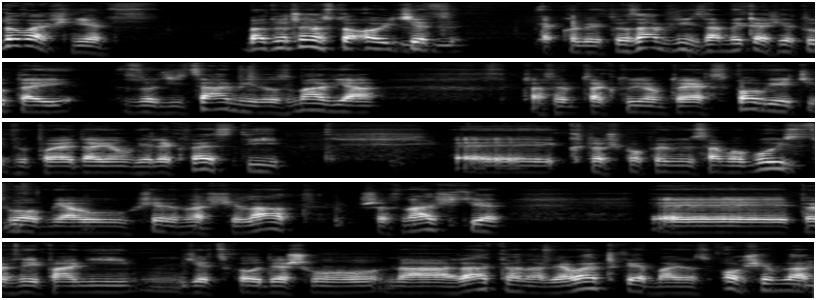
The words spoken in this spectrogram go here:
No właśnie, bardzo często ojciec, jakkolwiek to zabrzmi, zamyka się tutaj z rodzicami, rozmawia, Czasem traktują to jak spowiedź i wypowiadają wiele kwestii. E, Ktoś popełnił samobójstwo, miał 17 lat, 16. E, Pewnej pani dziecko odeszło na raka, na białaczkę, mając 8 lat.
